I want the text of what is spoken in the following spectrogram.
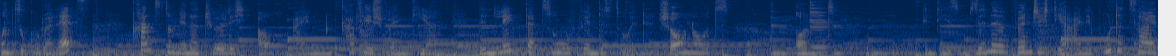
Und zu guter Letzt kannst du mir natürlich auch einen Kaffee spendieren. Den Link dazu findest du in den Show Notes. Und In diesem Sinne wünsche ich dir eine gute Zeit.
